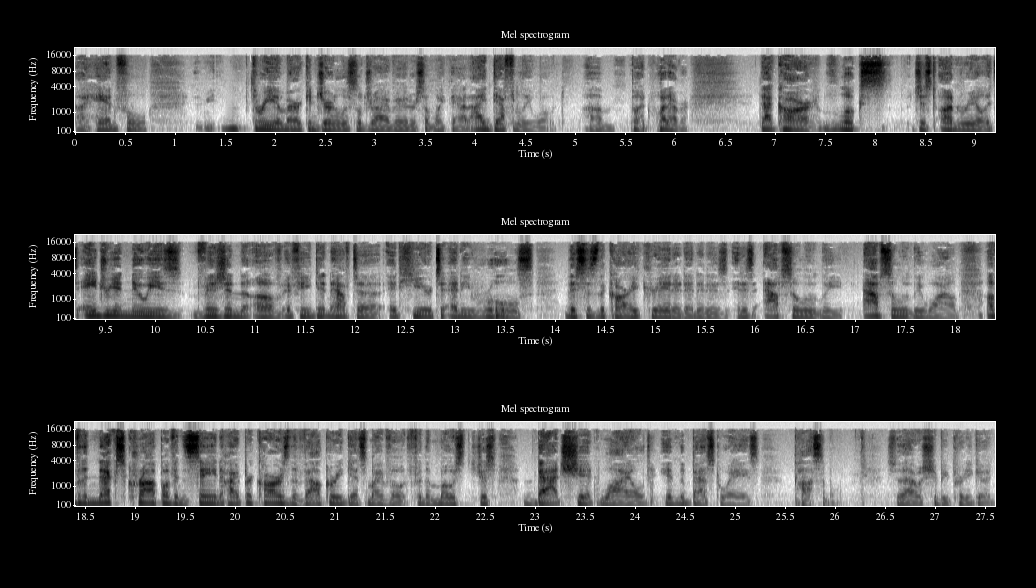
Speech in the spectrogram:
a handful, three American journalists will drive it or something like that. I definitely won't. Um, but whatever. That car looks just unreal. It's Adrian Newey's vision of if he didn't have to adhere to any rules, this is the car he created, and it is it is absolutely absolutely wild. Of the next crop of insane hypercars, the Valkyrie gets my vote for the most just batshit wild in the best ways possible. So that should be pretty good.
